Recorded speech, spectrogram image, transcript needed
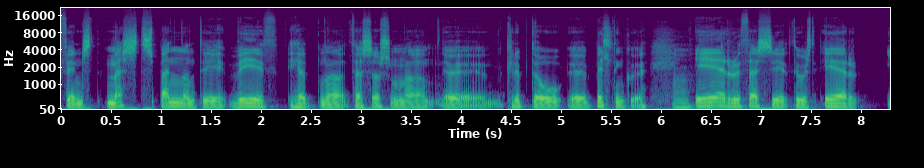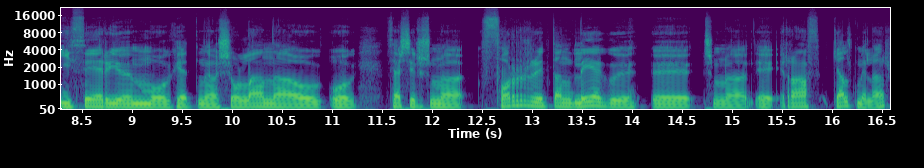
finnst mest spennandi við hérna, þessa svona uh, kryptobildingu eru þessi, þú veist, er Ethereum og hérna, Solana og, og þessir svona forritanlegu uh, svona uh, raf gjaldmiðlar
